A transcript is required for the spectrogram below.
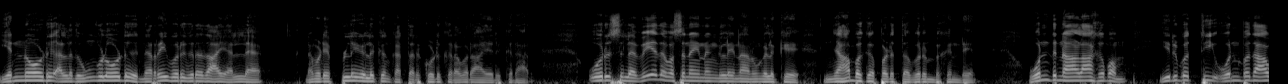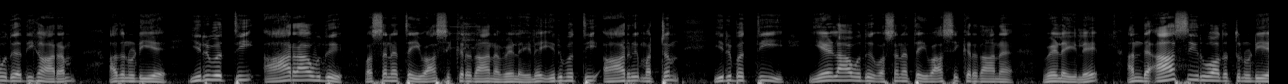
என்னோடு அல்லது உங்களோடு நிறைவேறுகிறதாய் அல்ல நம்முடைய பிள்ளைகளுக்கும் கத்தர் கொடுக்கிறவராக இருக்கிறார் ஒரு சில வேத வசனங்களை நான் உங்களுக்கு ஞாபகப்படுத்த விரும்புகின்றேன். ஒன்று நாளாகவும் இருபத்தி ஒன்பதாவது அதிகாரம் அதனுடைய இருபத்தி ஆறாவது வசனத்தை வாசிக்கிறதான வேளையில் இருபத்தி ஆறு மற்றும் இருபத்தி ஏழாவது வசனத்தை வாசிக்கிறதான வேளையிலே அந்த ஆசீர்வாதத்தினுடைய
